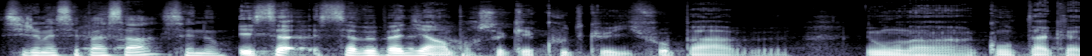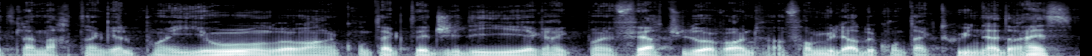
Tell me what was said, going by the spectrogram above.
Si jamais c'est pas ça, c'est no. Et ça, ça veut pas dire hein, pour ceux qui écoutent qu'il faut pas Nous, on a un contact à lamartingale.io, on doit avoir un contact à gdiy.fr, tu dois avoir un formulaire de contact ou une adresse.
